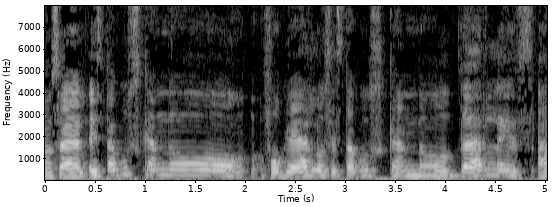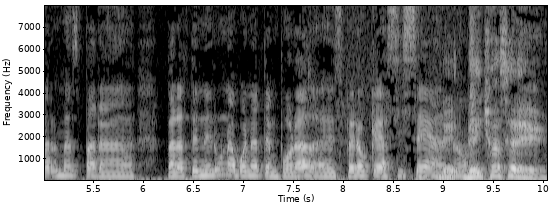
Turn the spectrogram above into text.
O sea, está buscando foguearlos, está buscando darles armas para, para tener una buena temporada. Espero que así sea, De, ¿no? de hecho, hace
